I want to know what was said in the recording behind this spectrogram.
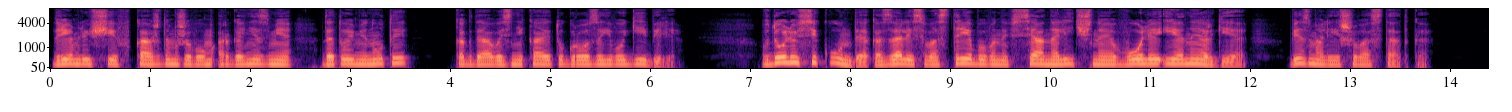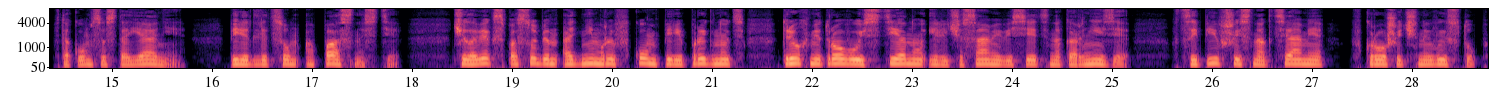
дремлющие в каждом живом организме до той минуты, когда возникает угроза его гибели. В долю секунды оказались востребованы вся наличная воля и энергия, без малейшего остатка. В таком состоянии, перед лицом опасности, человек способен одним рывком перепрыгнуть трехметровую стену или часами висеть на карнизе, вцепившись ногтями в крошечный выступ,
